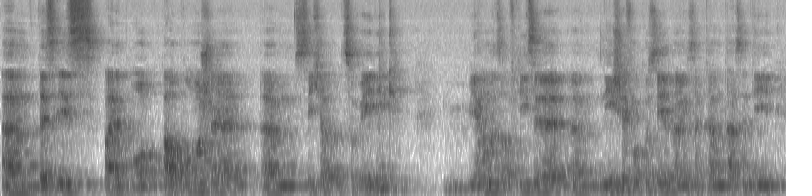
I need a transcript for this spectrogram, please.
Ähm, das ist bei der Baubranche ähm, sicher zu wenig. Wir haben uns auf diese ähm, Nische fokussiert, weil wir gesagt haben, da sind die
